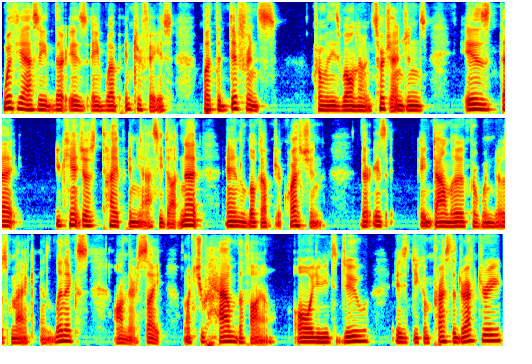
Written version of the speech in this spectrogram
With YaCy, there is a web interface, but the difference from these well known search engines is that you can't just type in yacy.net and look up your question. There is a download for Windows, Mac, and Linux on their site. Once you have the file, all you need to do is decompress the directory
